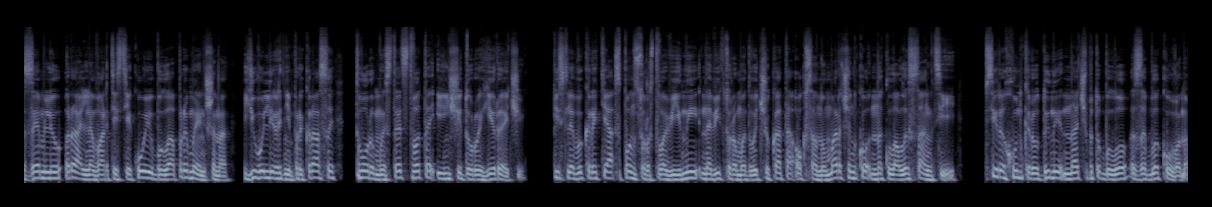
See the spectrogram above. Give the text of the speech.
землю, реальна вартість якої була применшена, ювелірні прикраси, твори мистецтва та інші дорогі речі. Після викриття спонсорства війни на Віктора Медведчука та Оксану Марченко наклали санкції. Всі рахунки родини, начебто, було заблоковано.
